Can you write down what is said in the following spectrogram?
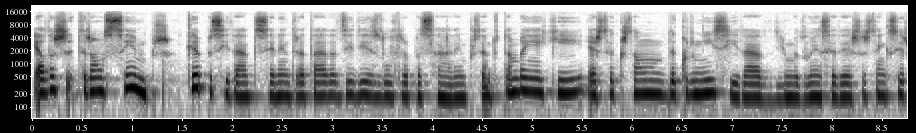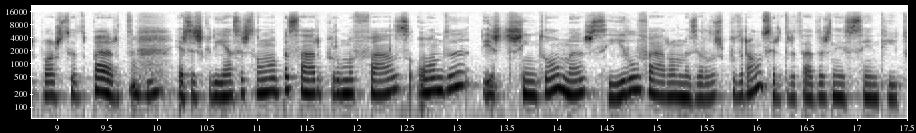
elas terão sempre capacidade de serem tratadas e de as ultrapassarem. Portanto, também aqui esta questão da cronicidade de uma doença destas tem que ser posta de parte. Uhum. Estas crianças estão a passar por uma fase onde estes sintomas se elevaram, mas elas poderão ser tratadas nesse sentido.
